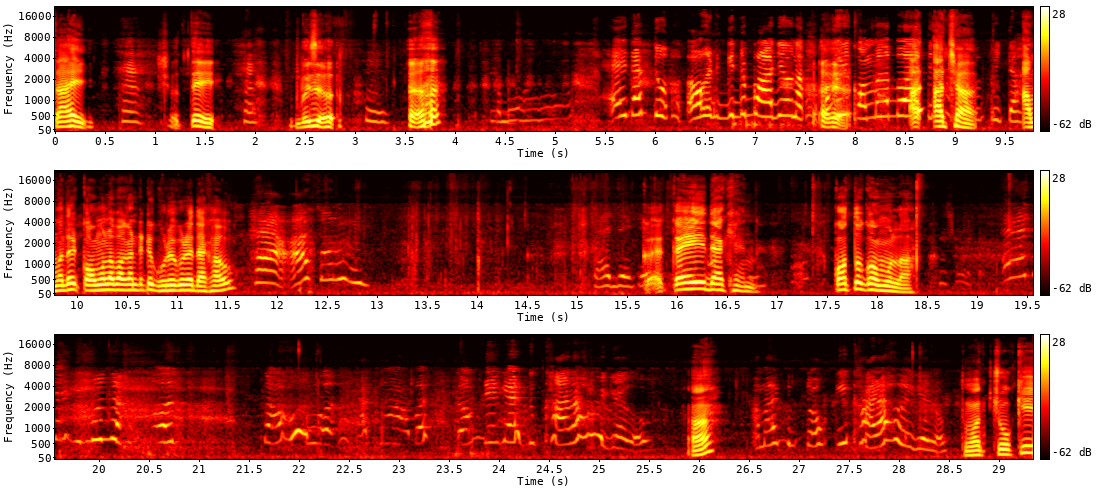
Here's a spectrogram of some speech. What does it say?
তাই? হ্যাঁ। সত্যি? বুঝো। আচ্ছা আমাদের কমলা বাগানটা একটু ঘুরে ঘুরে দেখাও। হ্যাঁ এই দেখেন। কত কমলা। তোমার চোখই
